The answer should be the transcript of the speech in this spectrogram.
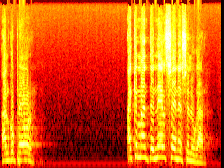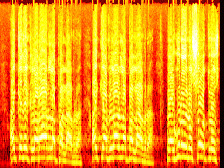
algo peor. Hay que mantenerse en ese lugar. Hay que declarar la palabra, hay que hablar la palabra. Pero algunos de nosotros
